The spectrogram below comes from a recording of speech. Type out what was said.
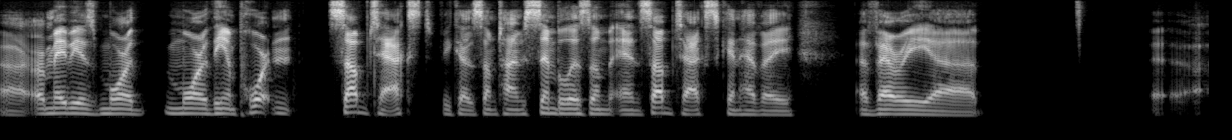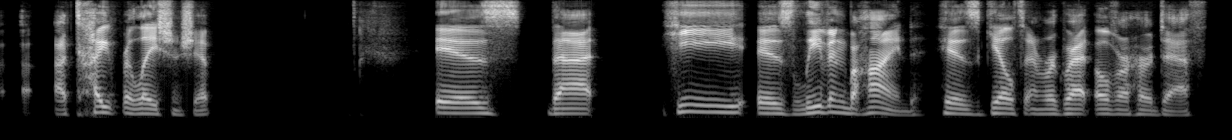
uh, or maybe is more more the important subtext, because sometimes symbolism and subtext can have a a very uh, a, a tight relationship is that he is leaving behind his guilt and regret over her death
